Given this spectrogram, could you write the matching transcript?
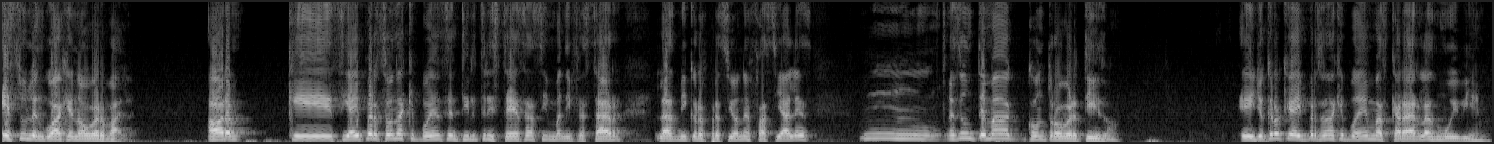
es su lenguaje no verbal. Ahora, que si hay personas que pueden sentir tristeza sin manifestar las microexpresiones faciales, mm, es un tema controvertido. Eh, yo creo que hay personas que pueden mascararlas muy bien,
